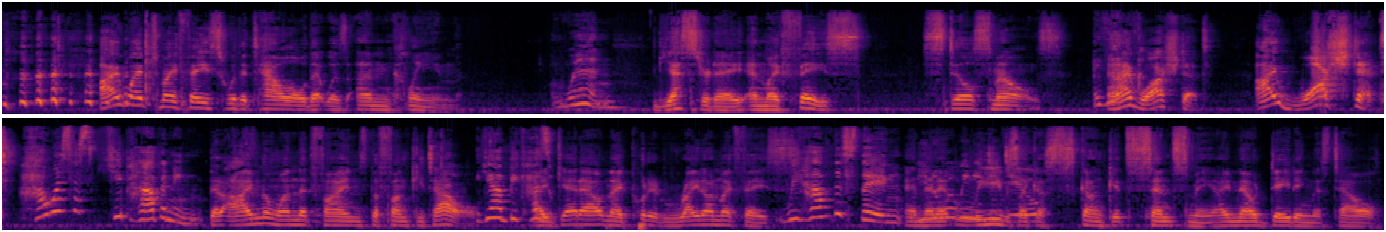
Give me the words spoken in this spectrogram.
I wiped my face with a towel that was unclean when? yesterday, and my face still smells. Is And I've washed it. I washed it! How does this keep happening? That I'm the one that finds the funky towel. Yeah, because I get out and I put it right on my face. we have this thing. and you then know it what we leaves like a skunk. It scents me. I'm now dating this towel.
